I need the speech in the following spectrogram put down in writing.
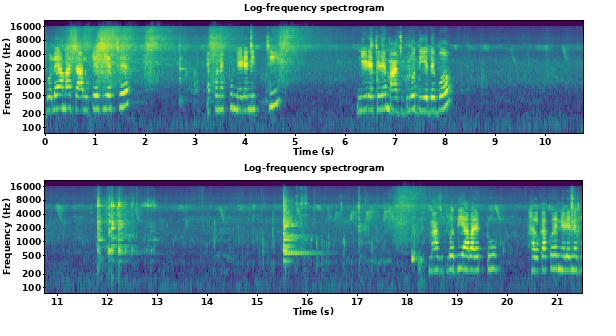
ঝোলে আমার চাল উঠে গিয়েছে। এখন একটু নেড়ে নিচ্ছি। নেড়ে চেড়ে মাছগুলো দিয়ে দেব। মাছগুলো দিয়ে আবার একটু হালকা করে নেড়ে নেব।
